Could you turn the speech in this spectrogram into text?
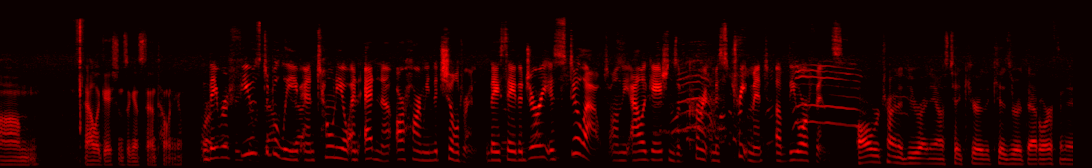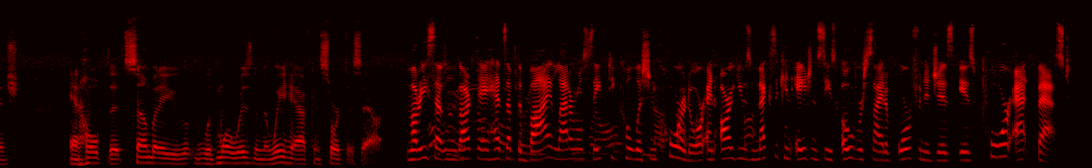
um, allegations against Antonio. They refuse to believe Antonio and Edna are harming the children. They say the jury is still out on the allegations of current mistreatment of the orphans. All we're trying to do right now is take care of the kids that are at that orphanage and hope that somebody with more wisdom than we have can sort this out. Marisa Ugarte heads up the Bilateral Safety Coalition corridor and argues Mexican agencies' oversight of orphanages is poor at best.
